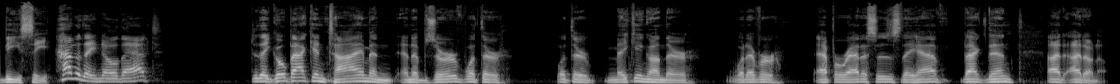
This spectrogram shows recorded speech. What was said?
BC. How do they know that? Do they go back in time and, and observe what they're what they're making on their whatever apparatuses they have back then? I, I don't know.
